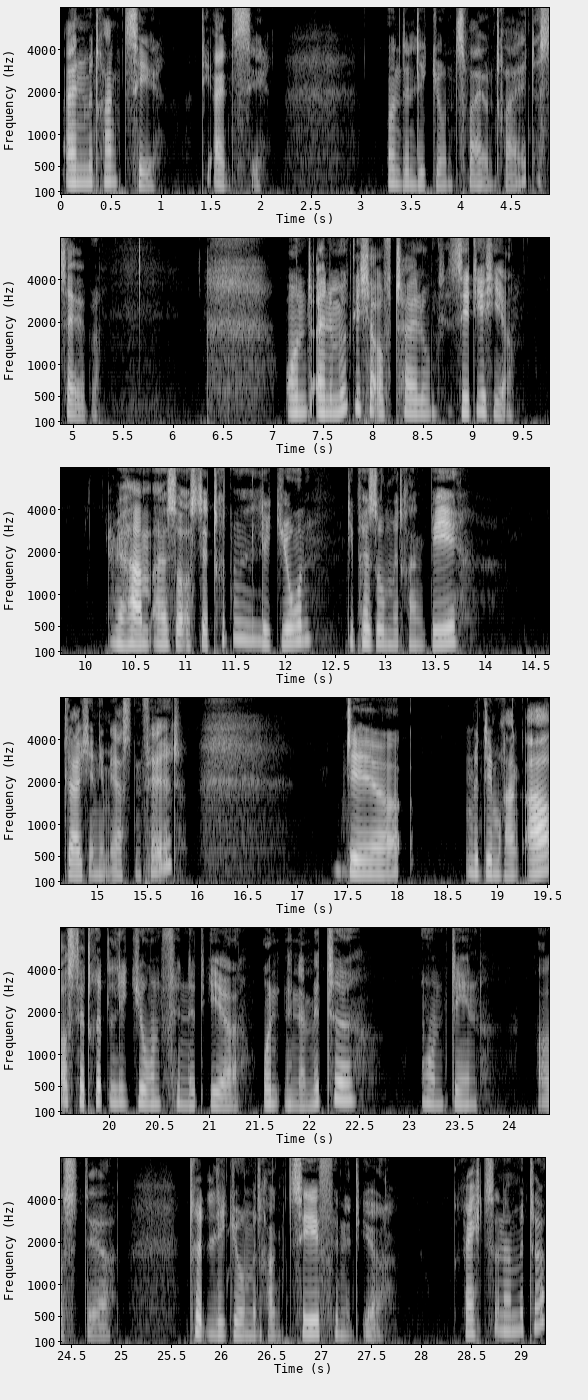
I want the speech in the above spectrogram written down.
einen mit Rang C, die 1c und in Legion 2 und 3 dasselbe. Und eine mögliche Aufteilung seht ihr hier. Wir haben also aus der dritten Legion die Person mit Rang B gleich in dem ersten Feld. Der mit dem Rang A aus der dritten Legion findet ihr unten in der Mitte und den aus der dritten Legion mit Rang C findet ihr rechts in der Mitte,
